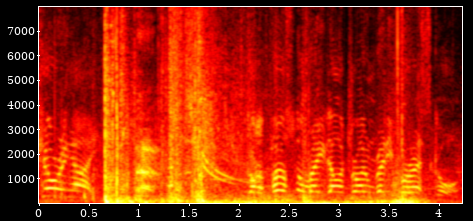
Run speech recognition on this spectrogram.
Securing A. Got a personal radar drone ready for escort.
